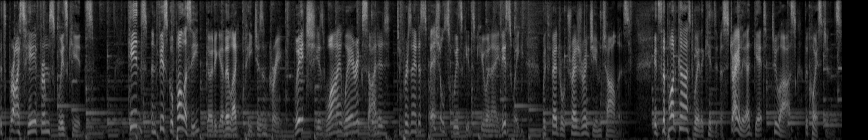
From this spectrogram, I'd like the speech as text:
it's Bryce here from Squiz Kids. Kids and fiscal policy go together like peaches and cream, which is why we're excited to present a special Squiz Kids Q&A this week with Federal Treasurer Jim Chalmers. It's the podcast where the kids of Australia get to ask the questions.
